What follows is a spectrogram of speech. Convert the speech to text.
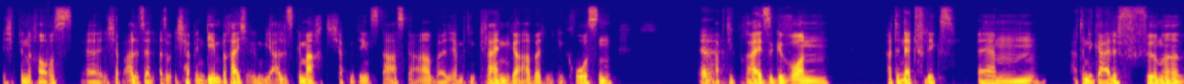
ich bin raus. Äh, ich habe alles, also ich habe in dem Bereich irgendwie alles gemacht. Ich habe mit den Stars gearbeitet, ich habe mit den Kleinen gearbeitet, mit den Großen, ja. habe die Preise gewonnen, hatte Netflix. Ähm, hatte eine geile Firma,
